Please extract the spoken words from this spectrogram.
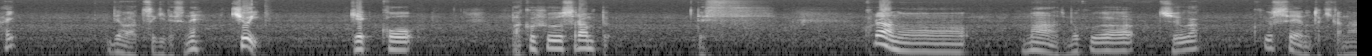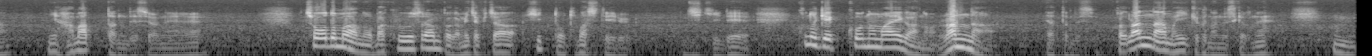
はい。では次ですね。9位。月光爆風スランプです。これはあのー、まあ僕が中学生の時かなにハマったんですよね。ちょうどまああの爆風スランプがめちゃくちゃヒットを飛ばしている時期でこの月光の前があのランナーやったんですよ。このランナーもいい曲なんですけどね、うん、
